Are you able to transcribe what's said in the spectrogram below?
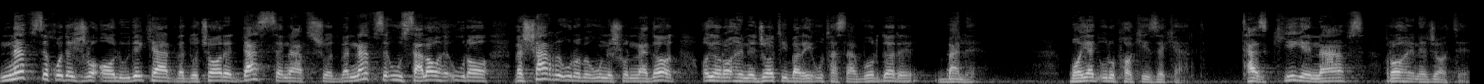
نفس خودش رو آلوده کرد و دچار دست نفس شد و نفس او صلاح او را و شر او را به او نشون نداد آیا راه نجاتی برای او تصور داره؟ بله. باید او رو پاکیزه کرد. تزکیه نفس راه نجاته.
